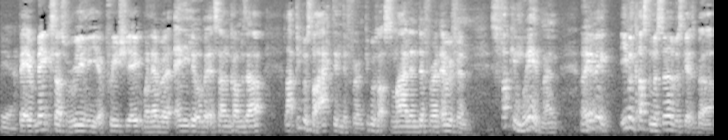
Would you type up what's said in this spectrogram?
Yeah. But it makes us really appreciate whenever any little bit of sun comes out. Like people start acting different, people start smiling different, everything. It's fucking weird, man. Like you Yeah. think even customer service gets better.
